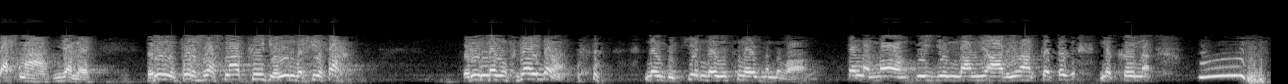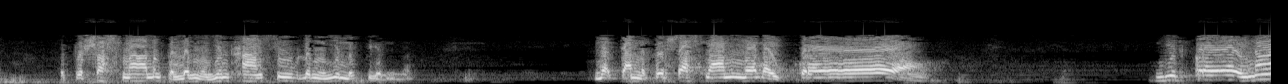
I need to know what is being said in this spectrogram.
សាសនាអញ្ចឹងហ៎រឿងពុទ្ធសាសនាគឺជារឿងវិទ្យាសាស្ត្ររឿងនៅភ្នែកហ្នឹងនៅវិជានៅភ្នែកមិនទាំងអស់តែមកអំពីយើងដល់យើងអត់រៀនអត់គិតទៅនឹកឃើញពុទ្ធសាសនានឹងពលឹងវិញ្ញាណខាងស៊ូពលឹងវិញ្ញាណលពៀនអ្នកកម្មពុទ្ធសាសនានឹងនាំឲ្យក្រមានក្រឯណា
